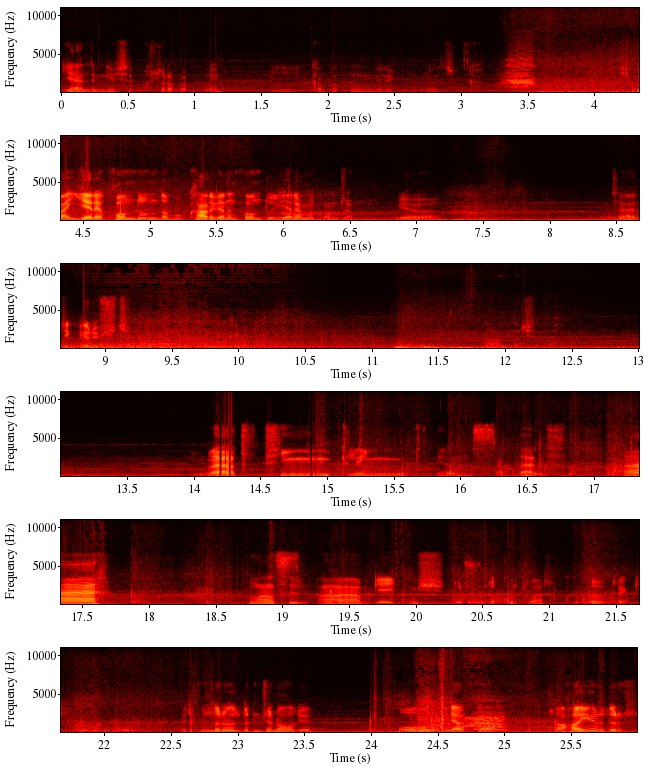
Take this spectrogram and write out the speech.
Geldim gençler kusura bakmayın. Bir kapatmam gerekiyor birazcık. Şimdi ben yere konduğumda bu karganın konduğu yere mi konacağım? Yok. Sadece görüş Tinkling yalnız. Wert. Ah. Lan siz... Aa geyikmiş. Dur şurada kurt var. Kurtu öldürek. Herif bunları öldürünce ne oluyor? Oo bir dakika. Sen hayırdır?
